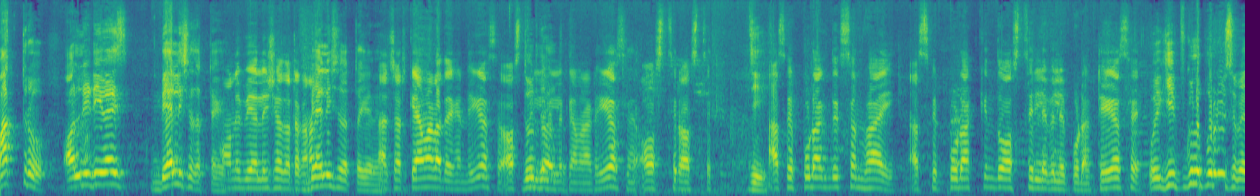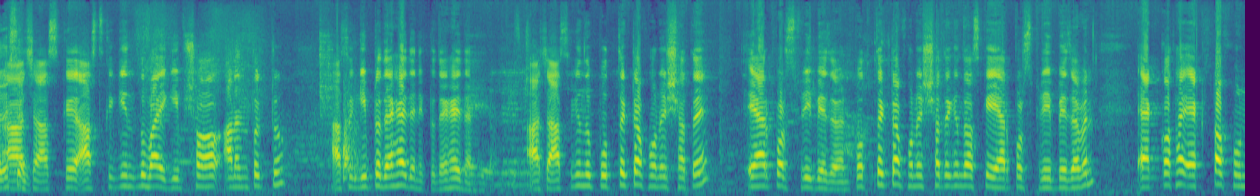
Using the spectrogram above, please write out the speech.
মাত্র ডিভাইস 42000 টাকা। অনলি বিয়াল্লিশ হাজার টাকা না? 42000 টাকা। আচ্ছা ক্যামেরা দেখেন ঠিক আছে? অস্থির ক্যামেরা ঠিক আছে? অস্থির অস্থির। জি। আজকে প্রোডাক্ট দেখছেন ভাই? আজকে প্রোডাক্ট কিন্তু অস্থির লেভেলের প্রোডাক্ট ঠিক আছে? ওই গিফটগুলো পরে রয়েছে ভাই আচ্ছা আজকে আজকে কিন্তু ভাই গিফট সহ আনেন তো একটু? আজকে গিফটটা দেখাই দেন একটু দেখাই দেন। আচ্ছা আজকে কিন্তু প্রত্যেকটা ফোনের সাথে এয়ারপডস ফ্রি পেয়ে যাবেন। প্রত্যেকটা ফোনের সাথে কিন্তু আজকে এয়ারপডস ফ্রি পেয়ে যাবেন। এক কথায় একটা ফোন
